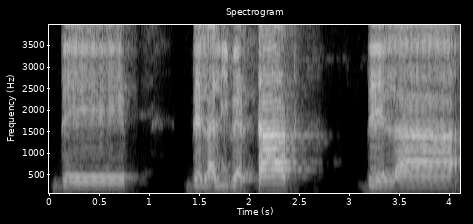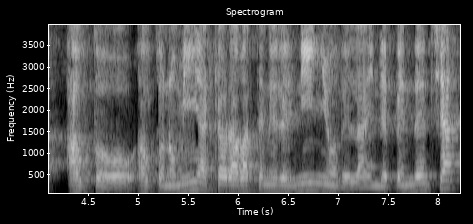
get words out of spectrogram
de la libertad, de la auto, autonomía que ahora va a tener el niño, de la independencia,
